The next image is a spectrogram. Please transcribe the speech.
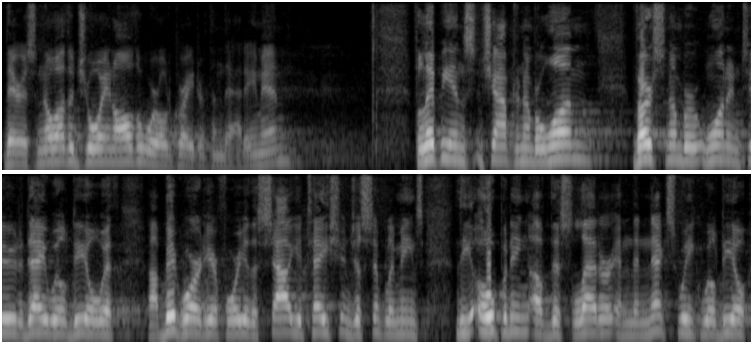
there is no other joy in all the world greater than that. Amen. Philippians chapter number 1, verse number 1 and 2. Today we'll deal with a big word here for you. The salutation just simply means the opening of this letter. And then next week we'll deal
